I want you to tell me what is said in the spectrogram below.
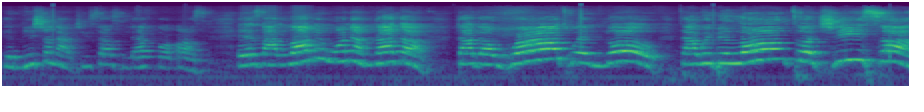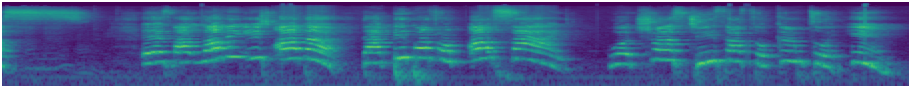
The mission that Jesus left for us. It is by loving one another that the world will know that we belong to Jesus. It is by loving each other that people from outside will trust Jesus to come to Him.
